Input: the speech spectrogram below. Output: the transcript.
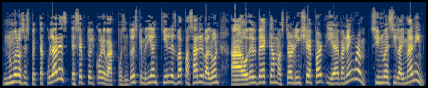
números espectaculares, excepto el coreback. Pues entonces que me digan quién les va a pasar el balón a Odell Beckham, a Sterling Shepard y a Evan Engram, si no es Eli Manning.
